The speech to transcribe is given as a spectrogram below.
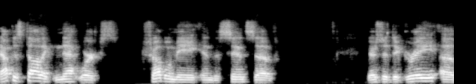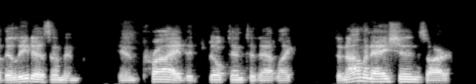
apostolic networks trouble me in the sense of there's a degree of elitism and and pride that's built into that. Like denominations are,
